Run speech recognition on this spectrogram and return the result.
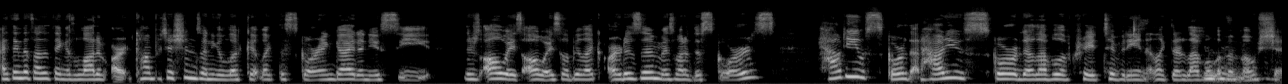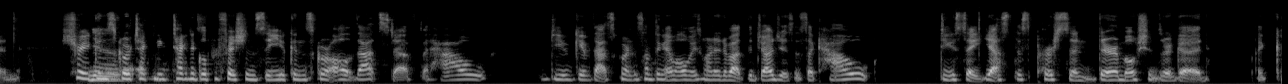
I think that's another thing is a lot of art competitions when you look at like the scoring guide and you see there's always always it'll be like artism is one of the scores. How do you score that? How do you score their level of creativity and like their level of Mhm. emotion? Sure, you can score technique technical proficiency, you can score all of that stuff, but how do you give that score? And it's something I've always wondered about the judges. It's like how do you say yes, this person, their emotions are good? Like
